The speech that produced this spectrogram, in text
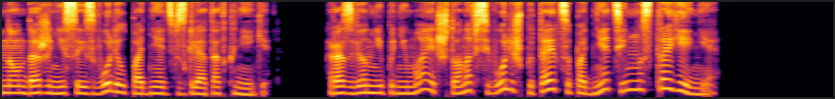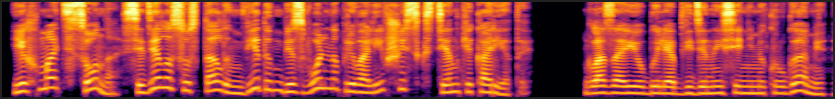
но он даже не соизволил поднять взгляд от книги. Разве он не понимает, что она всего лишь пытается поднять им настроение? Их мать, Сона, сидела с усталым видом, безвольно привалившись к стенке кареты. Глаза ее были обведены синими кругами,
